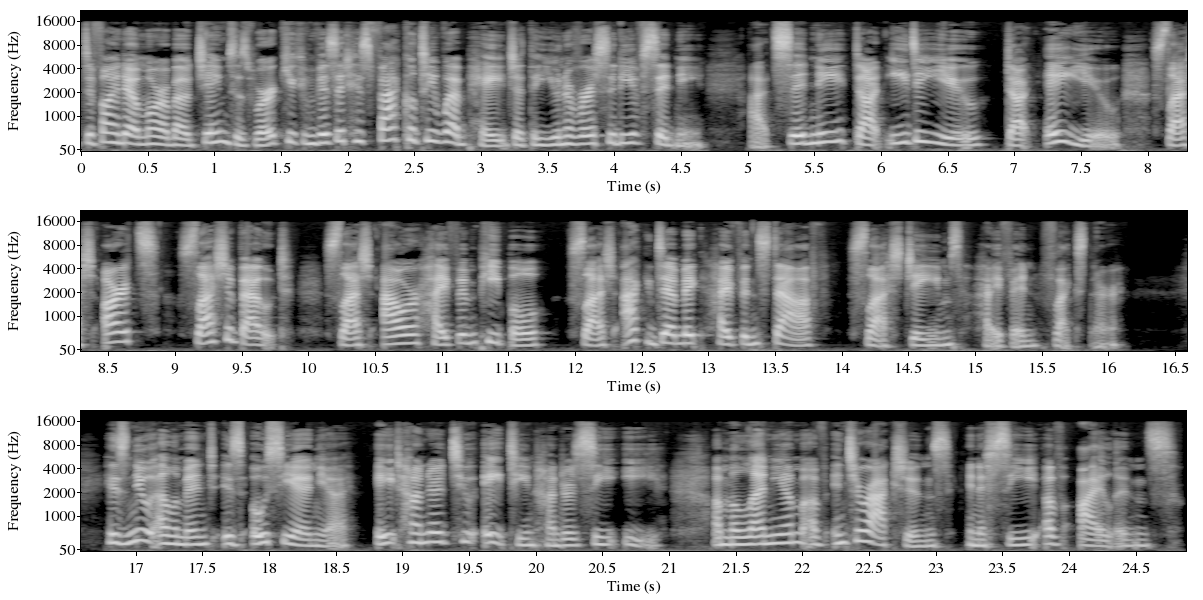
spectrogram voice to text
To find out more about James's work, you can visit his faculty webpage at the University of Sydney at sydney.edu.au slash arts slash about slash our hyphen people slash academic hyphen staff slash James hyphen Flexner. His new element is Oceania, 800 to 1800 CE, a millennium of interactions in a sea of islands.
